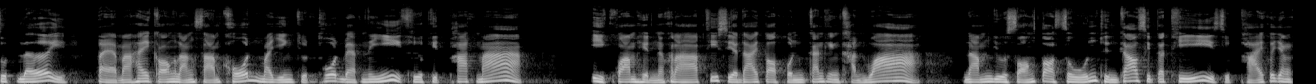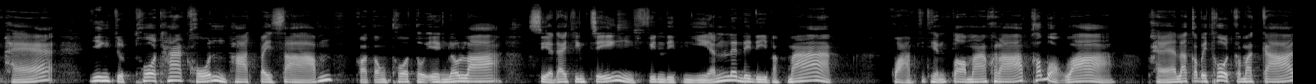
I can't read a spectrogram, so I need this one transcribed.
สุด ๆ เลย แต่มาให้กองหลัง 3 คนมายิงจุดโทษแบบนี้คือผิดพลาดมาก อีกความเห็นนะครับที่เสียดายต่อผลการแข่งขันว่านำอยู่ 2 ต่อ 0 ถึง 90 นาที สุดท้ายก็ยังแพ้ ยิงจุดโทษ 5 คนพลาดไป 3 ก็ต้องโทษตัวเองแล้วละ เสียดายจริง ๆ ฟินลิปเหงียนเล่นได้ดีมากๆ ความคิดเห็นต่อมาครับ เขาบอกว่า แพ้แล้วก็ไปโทษกรรมการ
